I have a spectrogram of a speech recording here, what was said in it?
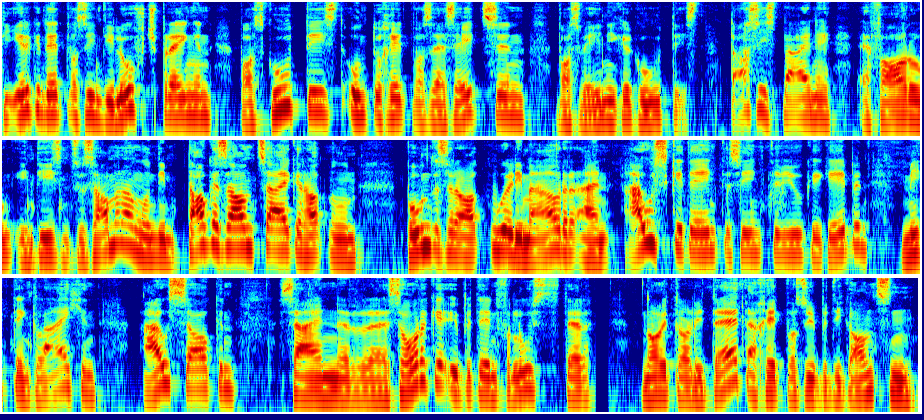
die irgendetwas in die Luft sprengen, was gut ist und durch etwas ersetzen, was weniger gut ist. Das ist meine Erfahrung in diesem Zusammenhang. Und im Tagesanzeiger hat nun Bundesrat Ueli Maurer ein ausgedehntes Interview gegeben mit den gleichen Aussagen seiner äh, Sorge über den Verlust der Neutralität, auch etwas über die ganzen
